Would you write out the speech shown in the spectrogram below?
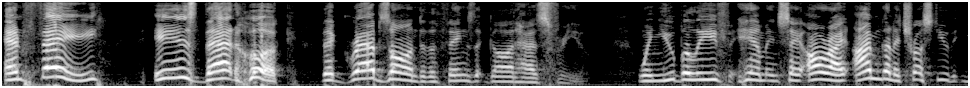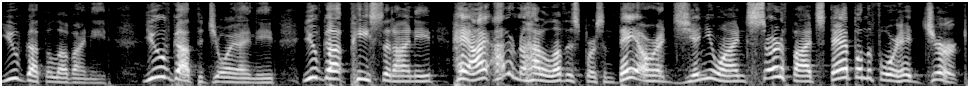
And faith is that hook that grabs on to the things that God has for you. When you believe Him and say, All right, I'm going to trust you that you've got the love I need. You've got the joy I need. You've got peace that I need. Hey, I, I don't know how to love this person. They are a genuine, certified, stamp on the forehead jerk.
